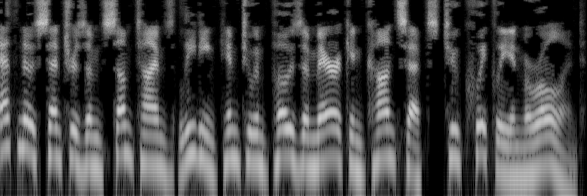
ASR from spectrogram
ethnocentrism sometimes leading him to impose American concepts too quickly in Moroland.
